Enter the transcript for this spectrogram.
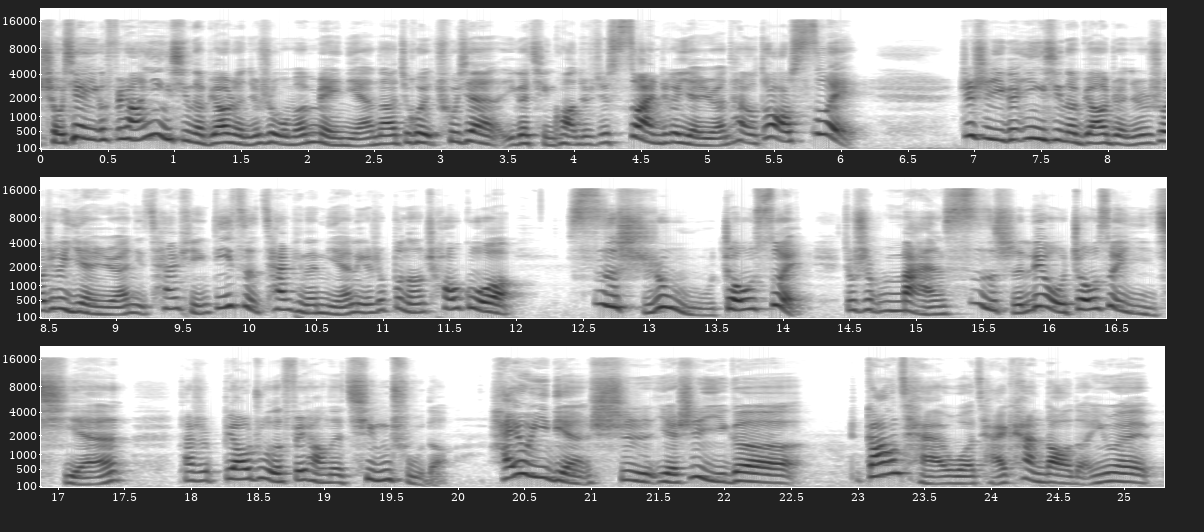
首先，一个非常硬性的标准就是，我们每年呢就会出现一个情况，就是去算这个演员他有多少岁，这是一个硬性的标准，就是说这个演员你参评第一次参评的年龄是不能超过四十五周岁，就是满四十六周岁以前，它是标注的非常的清楚的。还有一点是，也是一个刚才我才看到的，因为。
